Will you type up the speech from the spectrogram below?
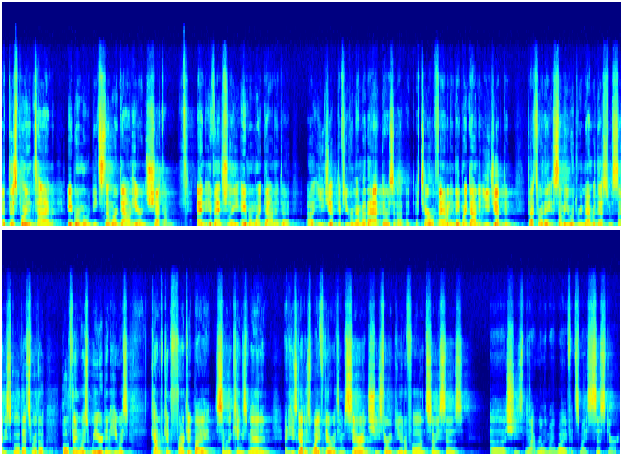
at this point in time, Abram would be somewhere down here in Shechem. And eventually, Abram went down into uh, Egypt. If you remember that, there was a, a, terrible famine, and they went down to Egypt, and that's where they, some of you would remember this from Sunday school. That's where the whole thing was weird, and he was kind of confronted by some of the king's men, and, and he's got his wife there with him, Sarah, and she's very beautiful, and so he says, uh, She's not really my wife, it's my sister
